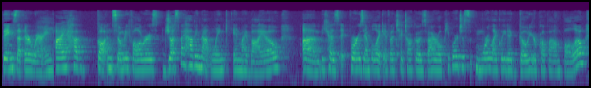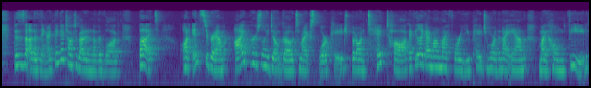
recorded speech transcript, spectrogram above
things that they're wearing. I have gotten so many followers just by having that link in my bio um, because for example, like if a TikTok goes viral, people are just more likely to go to your profile and follow. This is the other thing. I think I talked about it in another vlog, but on Instagram, I personally don't go to my explore page, but on TikTok, I feel like I'm on my For You page more than I am my home feed.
